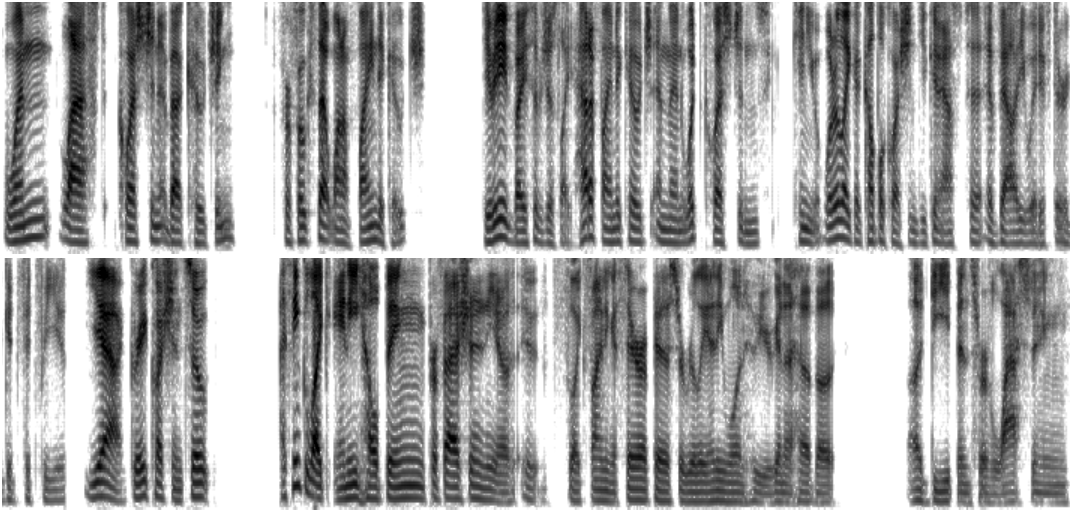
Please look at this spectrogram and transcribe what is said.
One last question about coaching for folks that want to find a coach. Do you have any advice of just like how to find a coach? And then what questions can you, what are like a couple questions you can ask to evaluate if they're a good fit for you? Yeah, great question. So I think like any helping profession, you know, like finding a therapist or really anyone who you're going to have a a deep and sort of lasting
